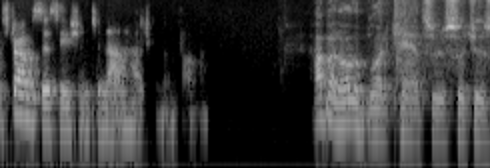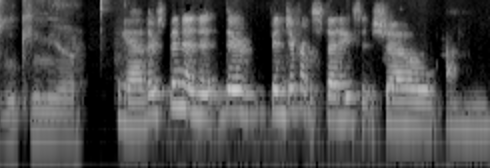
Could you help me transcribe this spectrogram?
a strong association to non-Hodgkin lymphoma. How about other blood cancers such as leukemia? Yeah, there's been a there have been different studies that show um,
